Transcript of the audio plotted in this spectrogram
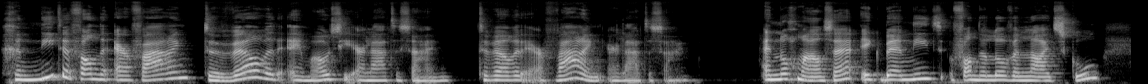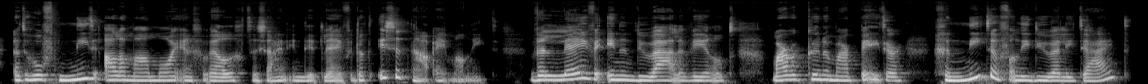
genieten van de ervaring terwijl we de emotie er laten zijn. Terwijl we de ervaring er laten zijn. En nogmaals, hè, ik ben niet van de Love and Light School. Het hoeft niet allemaal mooi en geweldig te zijn in dit leven. Dat is het nou eenmaal niet. We leven in een duale wereld, maar we kunnen maar beter genieten van die dualiteit,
